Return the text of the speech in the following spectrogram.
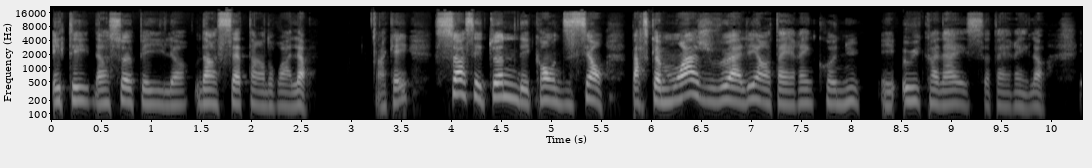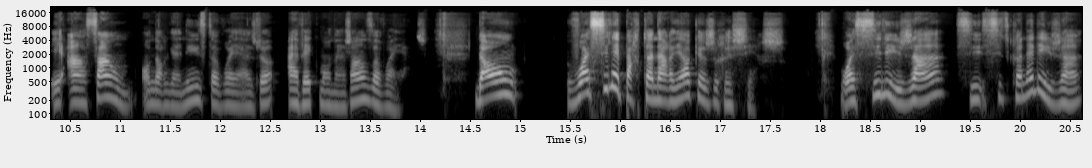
été dans ce pays-là, dans cet endroit-là. OK? Ça, c'est une des conditions parce que moi, je veux aller en terrain connu et eux, ils connaissent ce terrain-là. Et ensemble, on organise ce voyage-là avec mon agence de voyage. Donc, voici les partenariats que je recherche. Voici les gens, si, tu connais des gens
